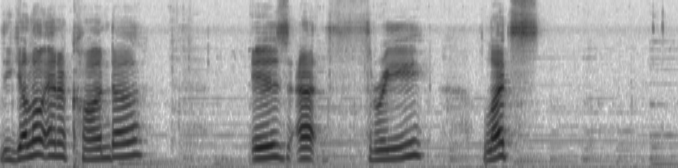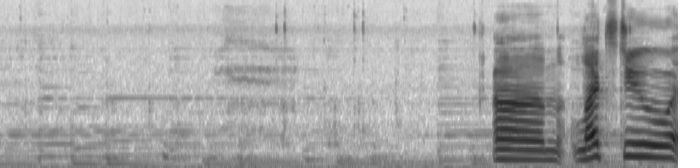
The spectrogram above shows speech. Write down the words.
the yellow anaconda is at three. Let's Um, let's do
